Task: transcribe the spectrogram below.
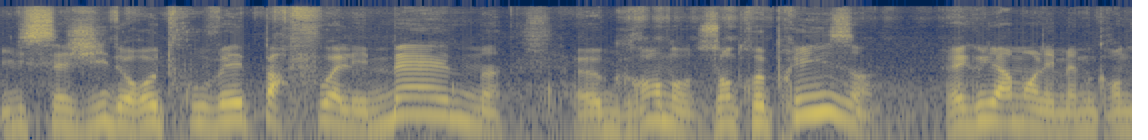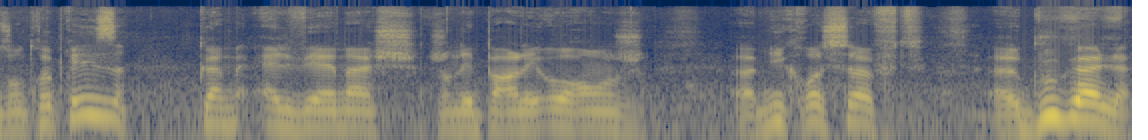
Il s'agit de retrouver parfois les mêmes grandes entreprises, régulièrement les mêmes grandes entreprises, comme LVMH, j'en ai parlé, Orange, Microsoft, Google,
